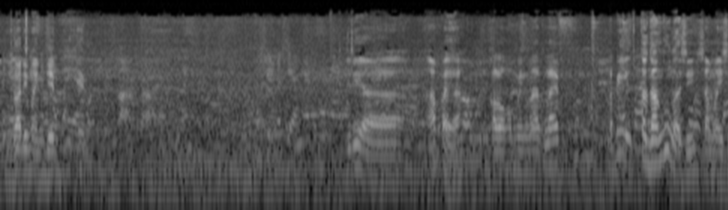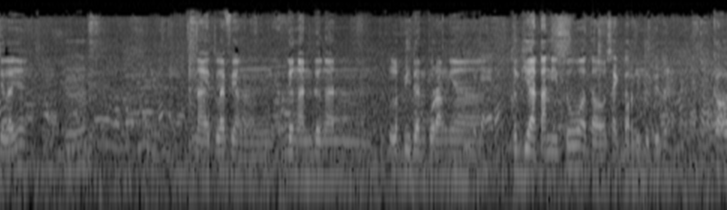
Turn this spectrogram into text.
Enggak dia main game. Jadi ya apa ya? Kalau ngomongin nightlife tapi keganggu nggak sih sama istilahnya Hmm. Di nightlife yang dengan dengan lebih dan kurangnya kegiatan itu atau sektor hidup itu? Kalau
